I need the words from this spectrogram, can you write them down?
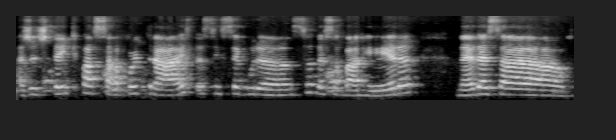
a gente tem que passar por trás dessa insegurança, dessa barreira, né, dessa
